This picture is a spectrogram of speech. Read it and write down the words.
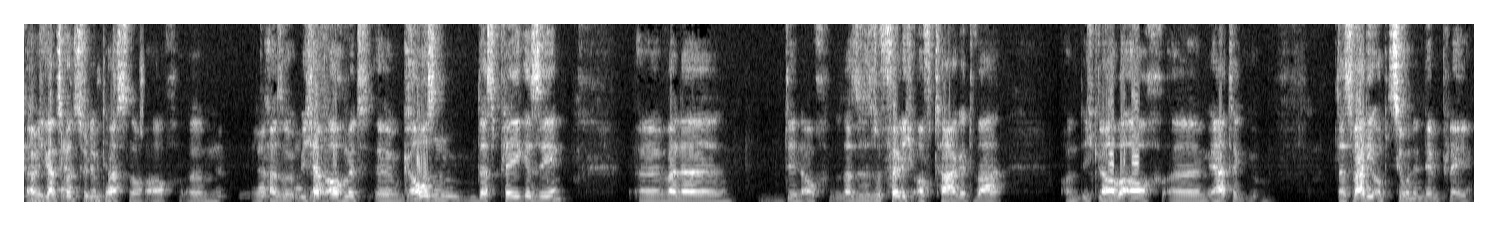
Darf ich ganz kurz zu dem Pass noch auch? Ähm, also ich habe auch mit äh, Grausen das Play gesehen, äh, weil er den auch, also so völlig off-target war. Und ich glaube auch, äh, er hatte, das war die Option in dem Play.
